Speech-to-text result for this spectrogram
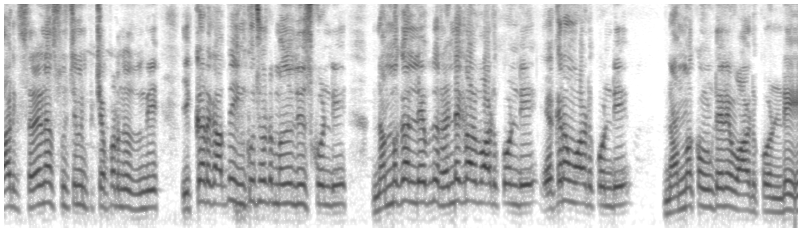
వాటికి సరైన సూచనలు చెప్పడం జరుగుతుంది. ఇక్కడ కాకపోతే ఇంకో చోట మందులు తీసుకోండి. నమ్మకం లేకపోతే రెండు ఎకరాలు వాడుకోండి. ఎకరం వాడుకోండి. నమ్మకం ఉంటేనే వాడుకోండి.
